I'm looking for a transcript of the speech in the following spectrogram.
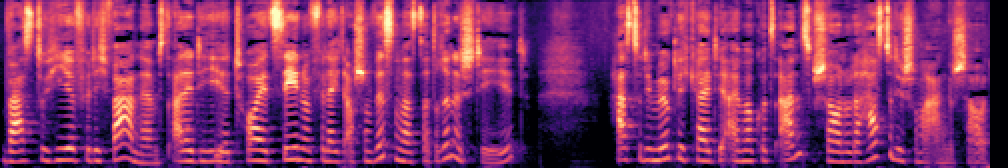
was du hier für dich wahrnimmst? Alle, die ihr Tor jetzt sehen und vielleicht auch schon wissen, was da drinnen steht. Hast du die Möglichkeit, dir einmal kurz anzuschauen oder hast du dir schon mal angeschaut,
